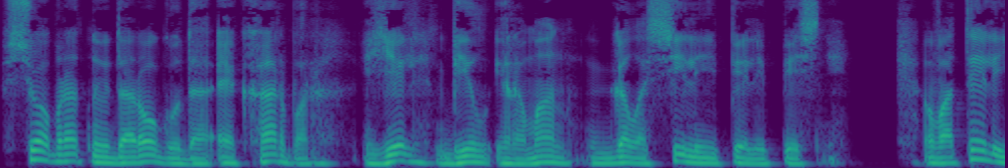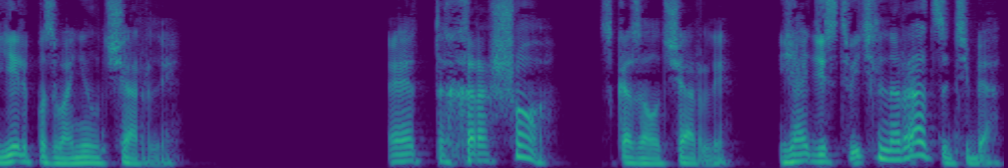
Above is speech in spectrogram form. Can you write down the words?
Всю обратную дорогу до Эк-Харбор Ель, Билл и Роман голосили и пели песни. В отеле Ель позвонил Чарли. «Это хорошо», — сказал Чарли. «Я действительно рад за тебя».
